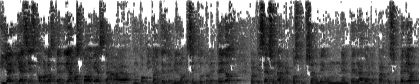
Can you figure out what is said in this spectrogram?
y, y así es como los tendríamos todavía hasta un poquito antes de 1992 porque se hace una reconstrucción de un empedrado en la parte superior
